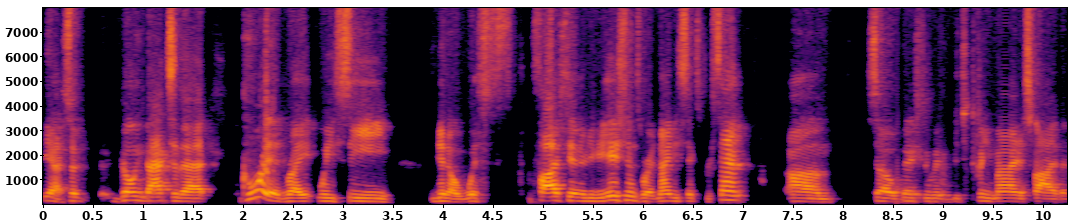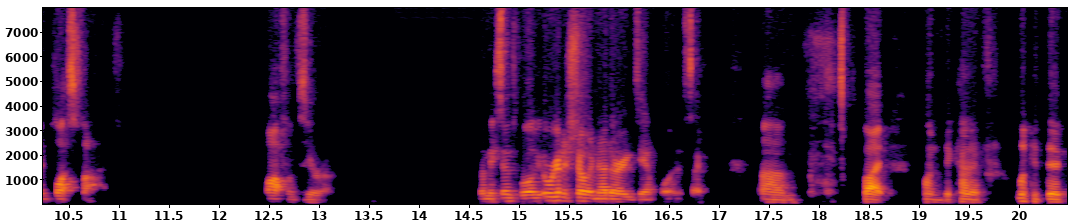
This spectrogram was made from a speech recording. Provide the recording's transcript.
yeah, so going back to that grid, right, we see, you know, with five standard deviations, we're at 96%. Um, so basically we're between minus five and plus five off of zero. That makes sense. Well, we're going to show another example in a second. Um, but wanted to kind of look at the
